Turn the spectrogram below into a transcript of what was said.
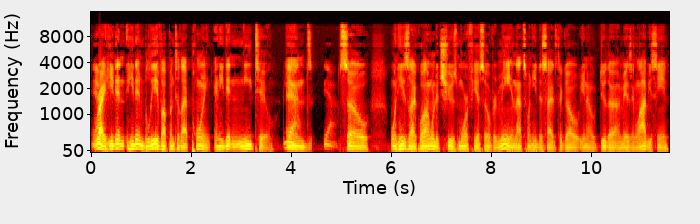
Yeah. right he didn't he didn't believe up until that point and he didn't need to Yeah. and yeah So when he's like, "Well, I'm going to choose Morpheus over me," and that's when he decides to go, you know, do the amazing lobby scene.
